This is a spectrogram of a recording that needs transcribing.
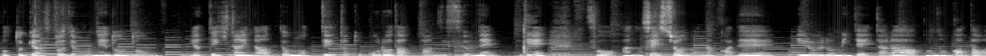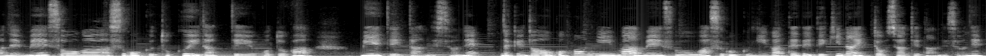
ポッドキャストでもねどんどんやっていきたいなって思っていたところだったんですよね。でそうあのセッションの中でいろいろ見ていたらこの方はね瞑想がすごく得意だっていうことが見えていたんですよね。だけどご本人は瞑想はすごく苦手でできないっておっしゃってたんですよね。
